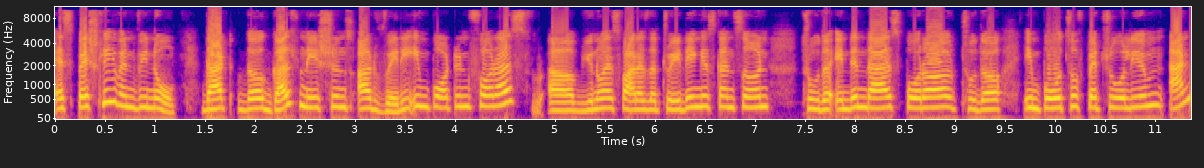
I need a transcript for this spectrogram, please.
especially when we know that the Gulf nations are very important for us uh, you know as far as the trading is concerned through the Indian diaspora through the imports of petroleum and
